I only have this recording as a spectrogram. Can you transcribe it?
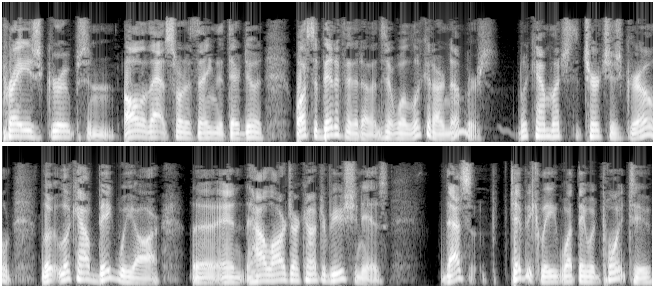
praise groups and all of that sort of thing that they're doing? What's the benefit of it? And say, well, look at our numbers. Look how much the church has grown. Look, look how big we are uh, and how large our contribution is. That's typically what they would point to.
